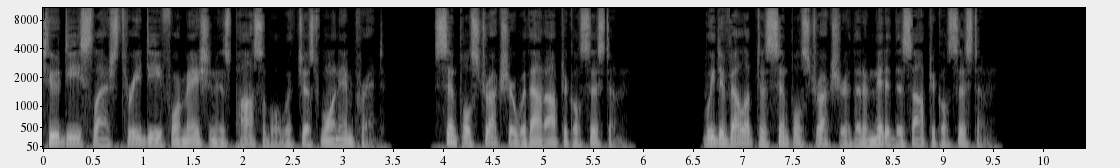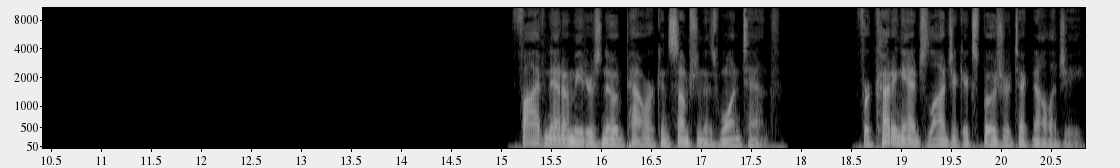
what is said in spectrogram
2D 3D formation is possible with just one imprint. Simple structure without optical system. We developed a simple structure that emitted this optical system. 5 nanometers node power consumption is 1 tenth. For cutting edge logic exposure technology,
